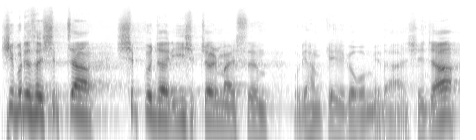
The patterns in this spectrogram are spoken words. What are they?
히브리서 10장 19절 20절 말씀 우리 함께 읽어봅니다. 시작.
